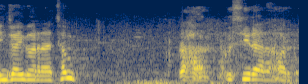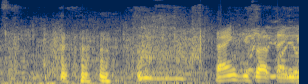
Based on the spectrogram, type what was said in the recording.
इन्जोय गरेर छौँ। रहर खुसी र रहरको छ। Thank you sir thank you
